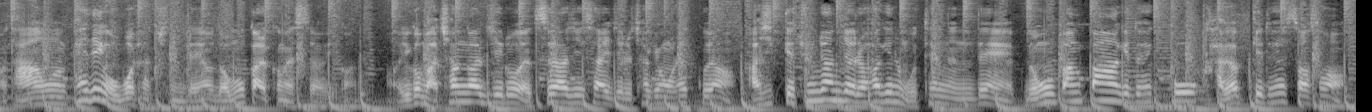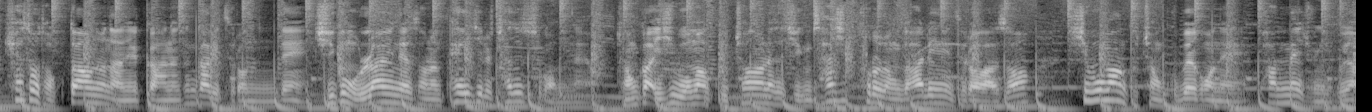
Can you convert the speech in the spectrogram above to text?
어, 다음은 패딩 오버셔츠인데요. 너무 깔끔했어요, 이건. 어, 이거 마찬가지로 엑스라지 사이즈를 착용을 했고요. 아쉽게 충전재를 확인을 못했는데 너무 빵빵하 기도 했고 가볍기도 했어서 최소 덕다운은 아닐까 하는 생각이 들었는데 지금 온라인에서는 페이지를 찾을 수가 없네요. 정가 25만 9천 원에서 지금 40% 정도 할인이 들어가서 15만 9,900원에 판매 중이고요.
